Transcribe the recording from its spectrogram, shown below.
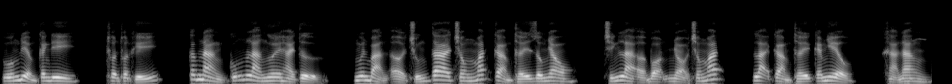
uống điểm canh đi, thuận thuận khí, các nàng cũng là ngươi hài tử, nguyên bản ở chúng ta trong mắt cảm thấy giống nhau, chính là ở bọn nhỏ trong mắt, lại cảm thấy kém nhiều, khả năng,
